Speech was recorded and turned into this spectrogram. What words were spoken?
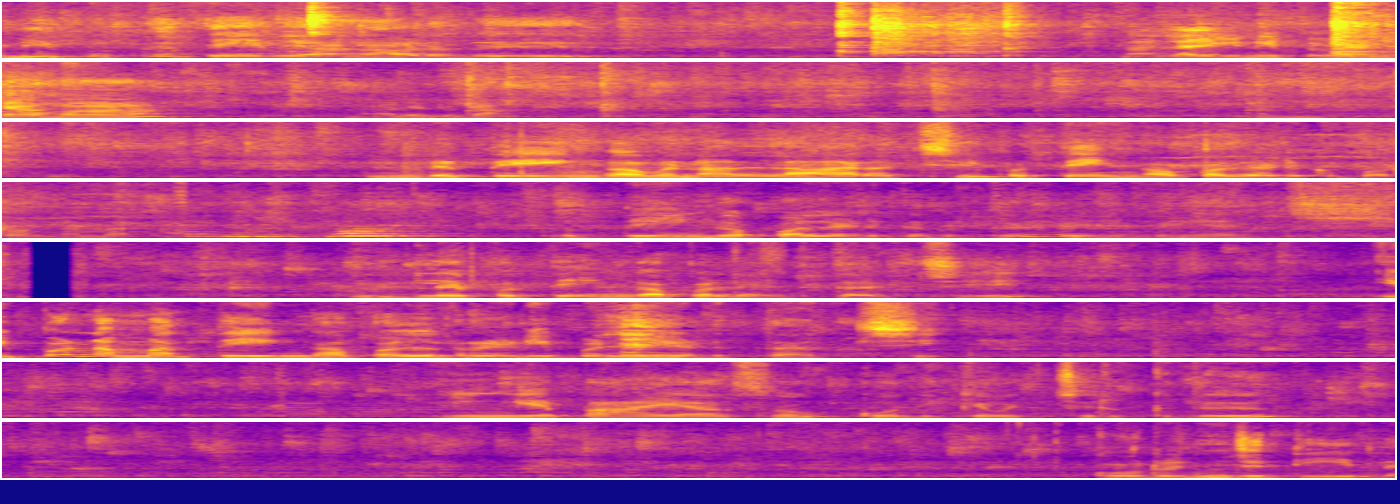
இனிப்புக்கு தேவையான அளவு. நல்லா இனிப்பு வேண்டாமா? அதுக்கு தான் இந்த தேங்காவை நல்லா அரைச்சி இப்போ தேங்காய் பால் எடுக்க போகிறோம் நம்ம. இப்போ தேங்காய் பால் எடுக்கிறதுக்கு ரெடி பண்ணியாச்சு. இதில் இப்போ தேங்காய் பால் எடுத்தாச்சு. இப்போ நம்ம தேங்காய் பால் ரெடி பண்ணி எடுத்தாச்சு. இங்கே பாயாசம் கொதிக்க வச்சிருக்குது. குறைஞ்ச தீல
